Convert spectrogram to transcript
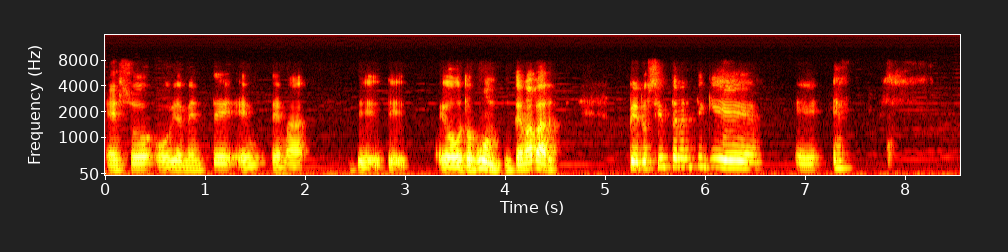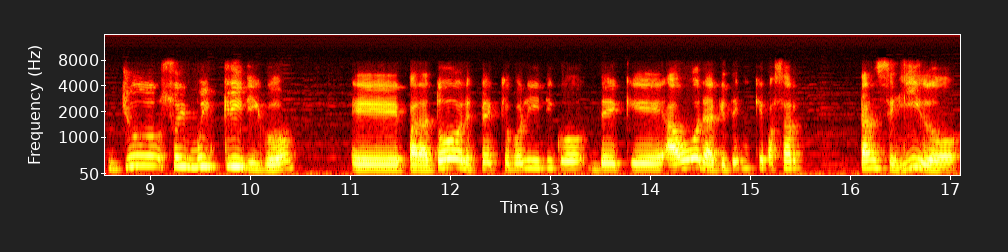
Eso obviamente es un tema de, de, otro punto, un tema aparte. Pero ciertamente que eh, es yo soy muy crítico eh, para todo el espectro político de que ahora que tengan que pasar tan seguido,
